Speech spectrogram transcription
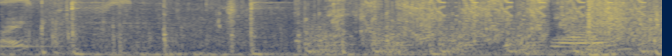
Right. This one.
